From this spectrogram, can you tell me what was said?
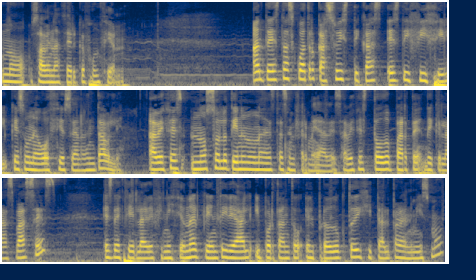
no saben hacer que funcionen. Ante estas cuatro casuísticas es difícil que su negocio sea rentable. A veces no solo tienen una de estas enfermedades, a veces todo parte de que las bases, es decir, la definición del cliente ideal y por tanto el producto digital para el mismo,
